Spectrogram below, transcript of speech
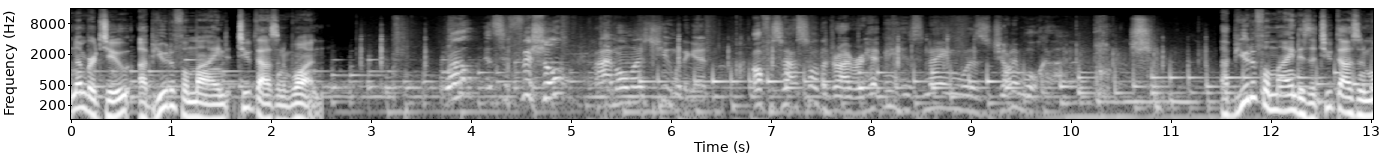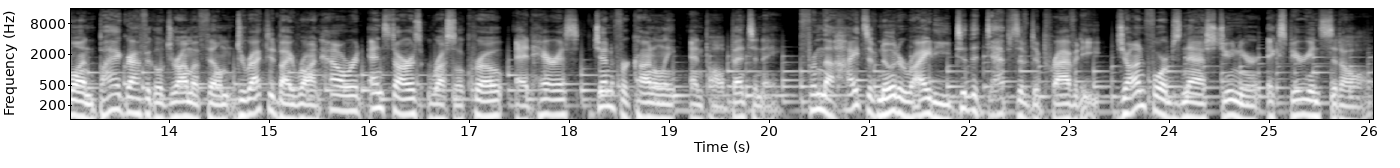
Number 2, A Beautiful Mind 2001. Well, it's official. I'm almost human again. Officer, I saw the driver hit me. His name was Johnny Walker. A Beautiful Mind is a 2001 biographical drama film directed by Ron Howard and stars Russell Crowe, Ed Harris, Jennifer Connelly, and Paul Bettany. From the heights of notoriety to the depths of depravity, John Forbes Nash Jr. experienced it all.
